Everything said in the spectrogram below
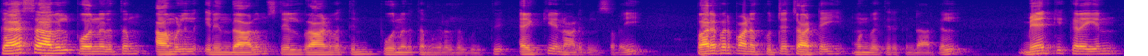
காசாவில் போர் நிறுத்தம் அமலில் இருந்தாலும் ஸ்டில் இராணுவத்தின் போர் நிறுத்த முயல்கள் குறித்து ஐக்கிய நாடுகள் சபை பரபரப்பான குற்றச்சாட்டை முன்வைத்திருக்கின்றார்கள். மேற்கு கரையின்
